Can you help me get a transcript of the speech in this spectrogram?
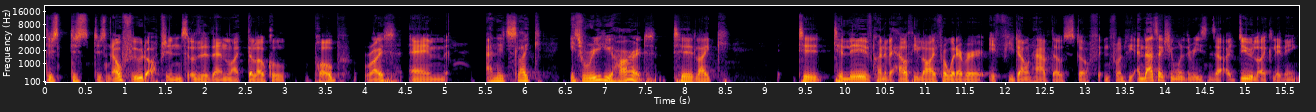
there's, there's, there's no food options other than like the local pub. Right. Um, and it's like, it's really hard to like, to to live kind of a healthy life or whatever if you don't have those stuff in front of you and that's actually one of the reasons that i do like living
